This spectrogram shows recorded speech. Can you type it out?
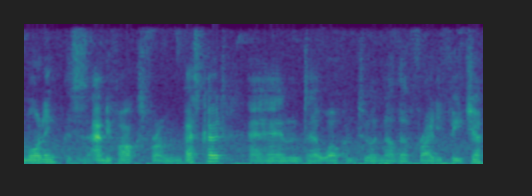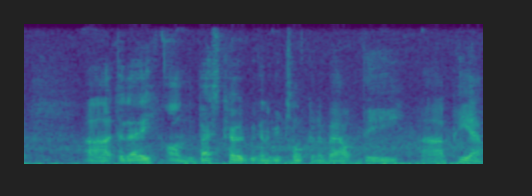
morning. This is Andy Fox from BestCode, and uh, welcome to another Friday feature. Uh, today on the BestCode, we're going to be talking about the uh, PM,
